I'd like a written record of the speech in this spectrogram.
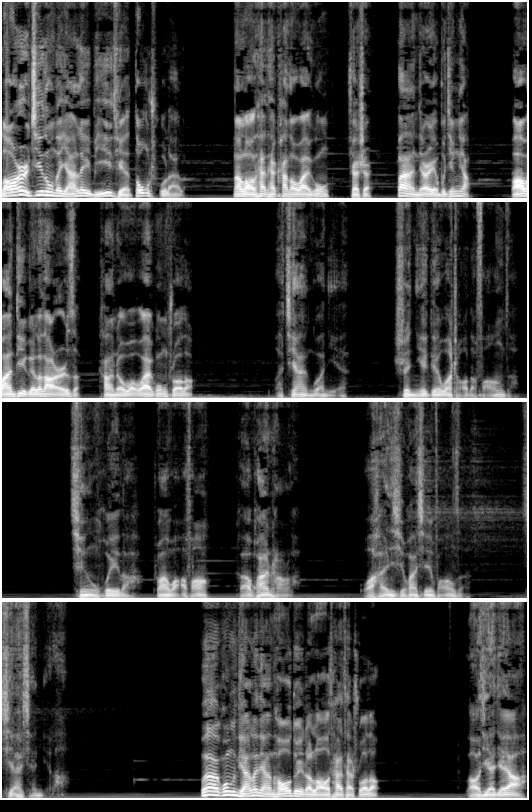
老二激动的眼泪鼻涕都出来了。那老太太看到外公，却是半点也不惊讶，把碗递给了大儿子。看着我外公说道：“我见过你，是你给我找的房子，青灰的砖瓦房，可宽敞了。我很喜欢新房子，谢谢你了。”外公点了点头，对着老太太说道：“老姐姐呀，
